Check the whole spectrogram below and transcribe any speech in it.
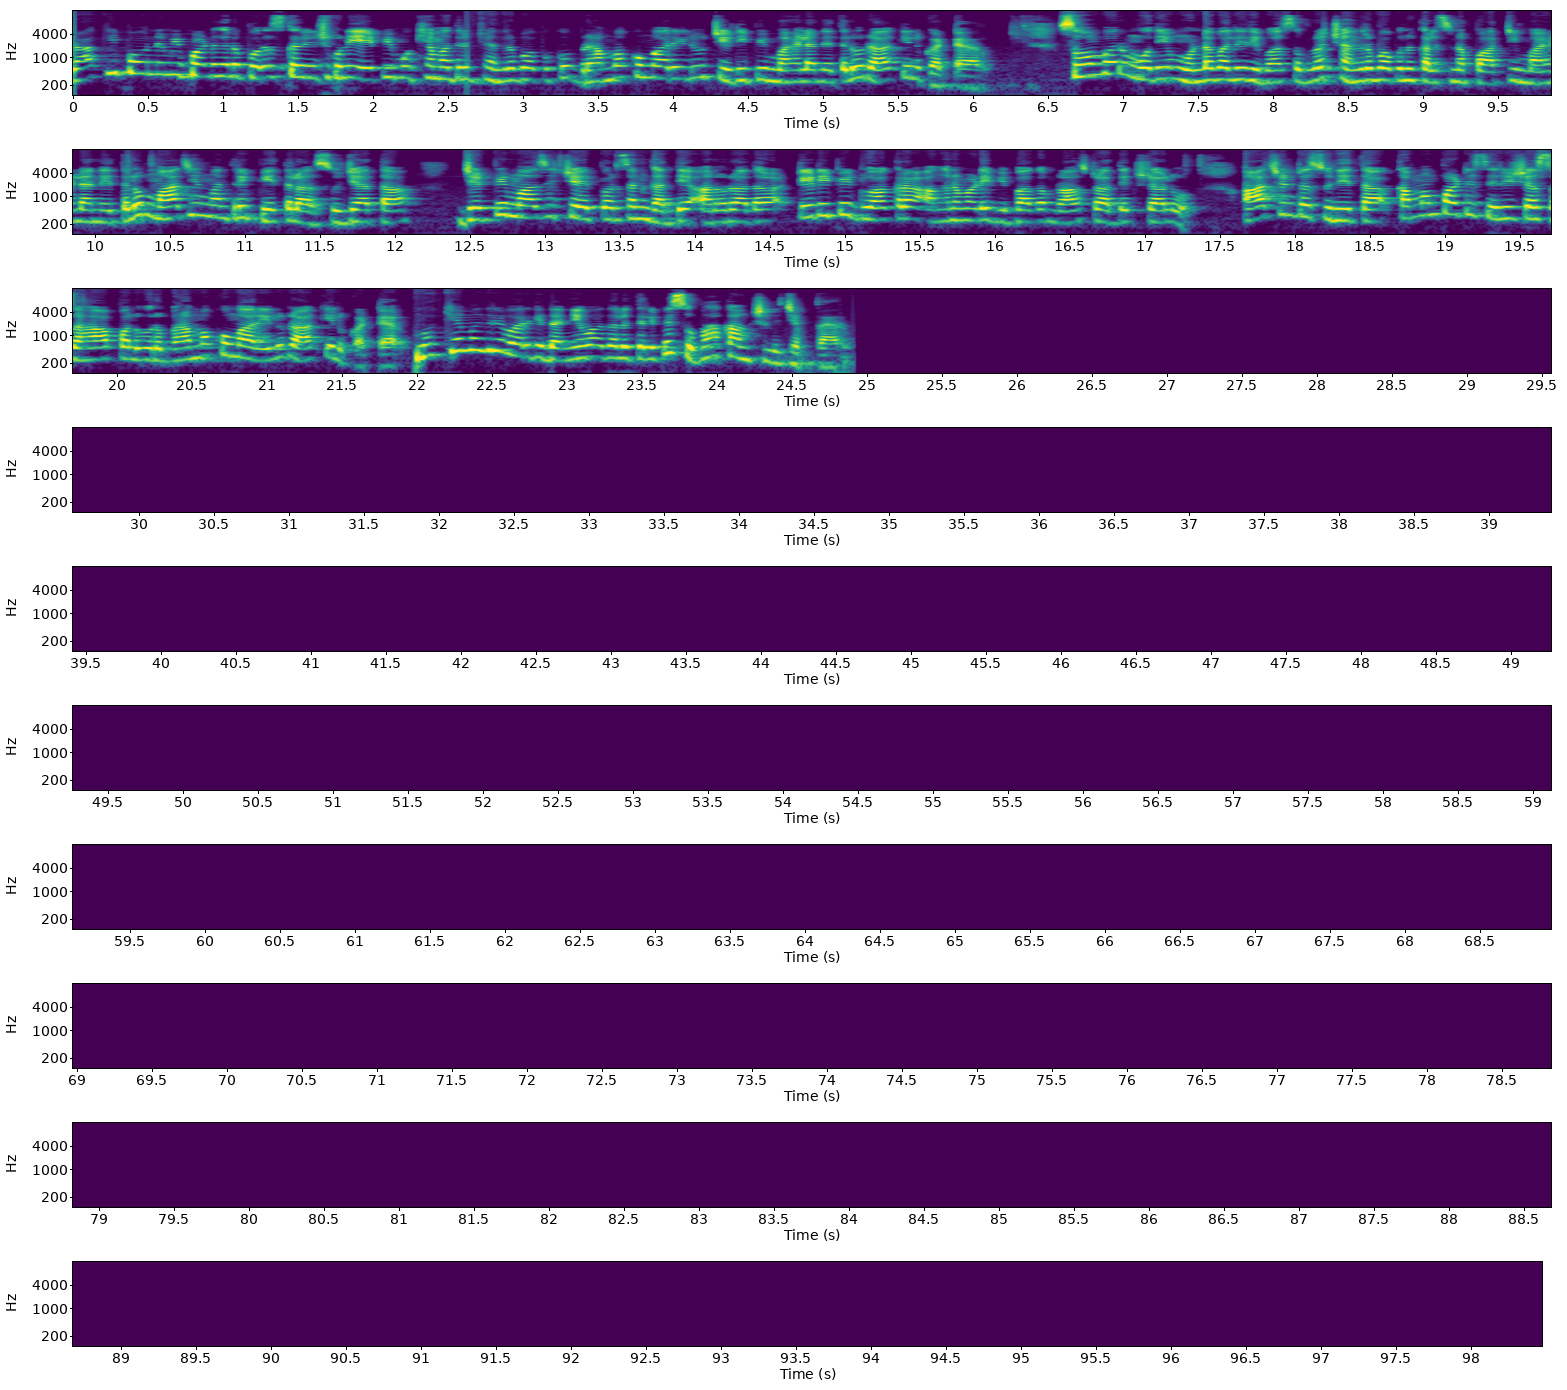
రాఖీ పౌర్ణమి పండుగను పురస్కరించుకుని ఏపీ ముఖ్యమంత్రి చంద్రబాబుకు బ్రహ్మకుమారిలు టీడీపీ మహిళా నేతలు రాఖీలు కట్టారు. సోమవారం ఉదయం ఉండవల్లి నివాసంలో చంద్రబాబును కలిసిన పార్టీ మహిళా నేతలు మాజీ మంత్రి పీతల సుజాత జడ్పీ మాజీ చైర్పర్సన్ గద్దె అనురాధ టీడీపీ డ్వాక్రా అంగన్వాడీ విభాగం రాష్ట్ర అధ్యక్షురాలు ఆచంట సునీత ఖమ్మంపాటి శిరీష సహా పలువురు బ్రహ్మకుమారిలు రాఖీలు కట్టారు. ముఖ్యమంత్రి వారికి ధన్యవాదాలు తెలిపి శుభాకాంక్షలు చెప్పారు.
